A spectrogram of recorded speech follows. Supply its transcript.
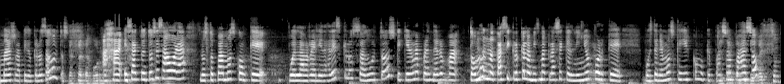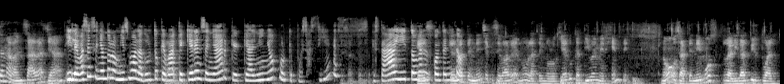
más rápido que los adultos. Las plataformas. Ajá, exacto. Entonces ahora nos topamos con que pues la realidad es que los adultos que quieren aprender toman casi creo que la misma clase que el niño porque pues tenemos que ir como que paso a paso. son tan avanzadas ya. Y le vas enseñando lo mismo al adulto que va, que quiere enseñar que, que al niño, porque pues así es. Está ahí todo el contenido. es la tendencia que se va a ver, ¿no? La tecnología educativa emergente, ¿no? O sea, tenemos realidad virtual,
